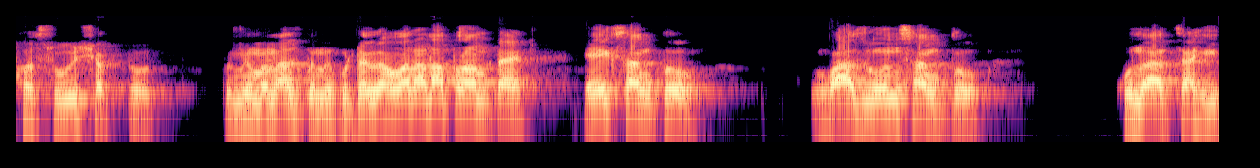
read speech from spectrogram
फसवू शकतो. तुम्ही म्हणाल तुम्ही कुठे व्यवहाराला प्रांत आहे? एक सांगतो. वाजवून सांगतो कुणाचाही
